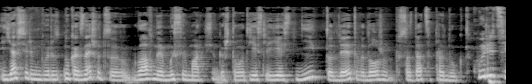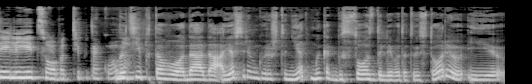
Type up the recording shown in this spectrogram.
И я все время говорю, ну, как знаешь, вот э, главная мысль маркетинга, что вот если есть ник, то для этого должен создаться продукт. Курица или яйцо, вот типа такого? Ну, типа того, да, да. А я все время говорю, что нет, мы как бы создали вот эту историю, и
